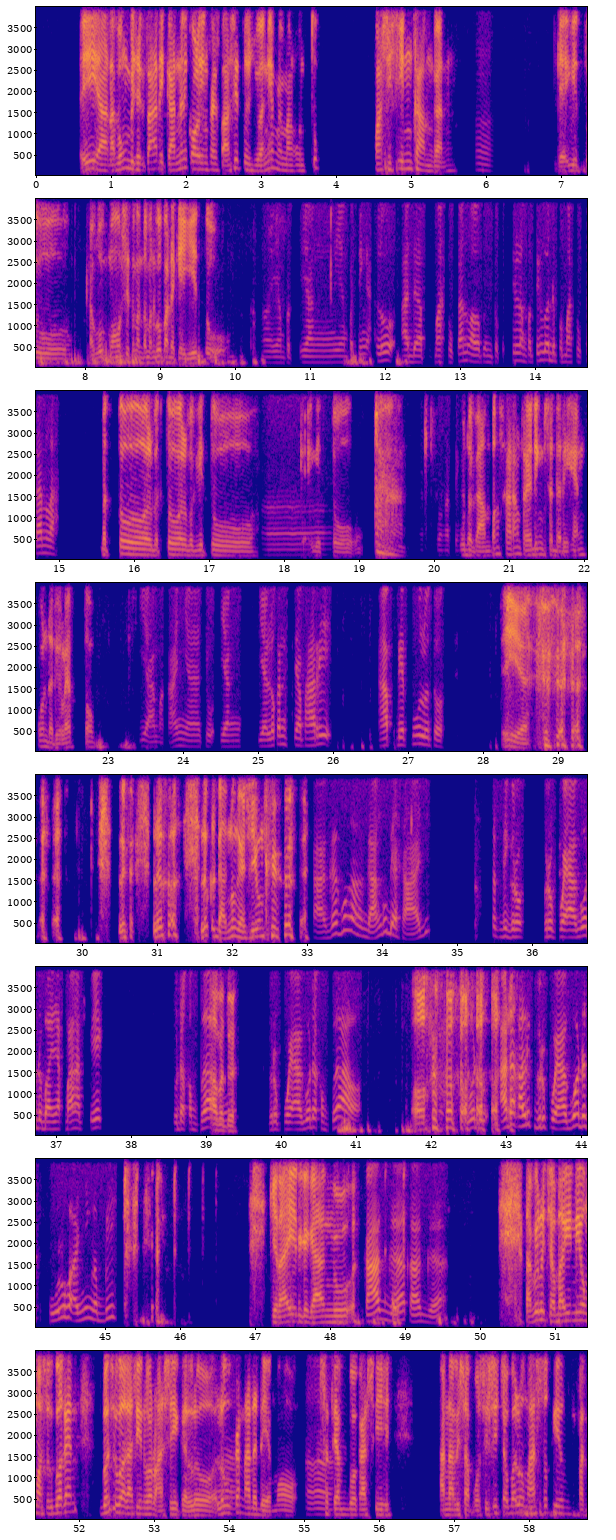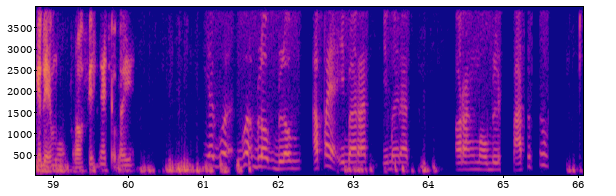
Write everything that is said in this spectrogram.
iya nabung bisa ditarik karena ini kalau investasi tujuannya memang untuk pasif income kan Hmm. kayak gitu aku mau sih teman-teman gue pada kayak gitu Nah, yang yang yang penting lu ada pemasukan walaupun itu kecil yang penting lu ada pemasukan lah betul betul begitu Eh, kayak gitu banget ya. Udah gampang sekarang trading bisa dari handphone, dari laptop. Iya makanya cu yang ya lu kan setiap hari update mulu tuh. Iya. lu, lu lu keganggu gak sih, Yung? Kagak gue gak ganggu biasa aja. Set di grup grup WA gue udah banyak banget, Pik. Udah kebal. Apa tuh? Grup WA gue udah kebal. Oh. Gua udah, ada kali grup WA gue ada 10 anjing lebih. Kirain keganggu. Kagak, kagak. Tapi lu cobain nih, maksud gua kan gua suka kasih informasi ke lu. Lu Ah. kan ada demo. Heeh. Setiap gua kasih analisa posisi coba lu masuk yung pakai demo. Profitnya cobain? Ya gue gua belum belum apa ya ibarat ibarat orang mau beli sepatu tuh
